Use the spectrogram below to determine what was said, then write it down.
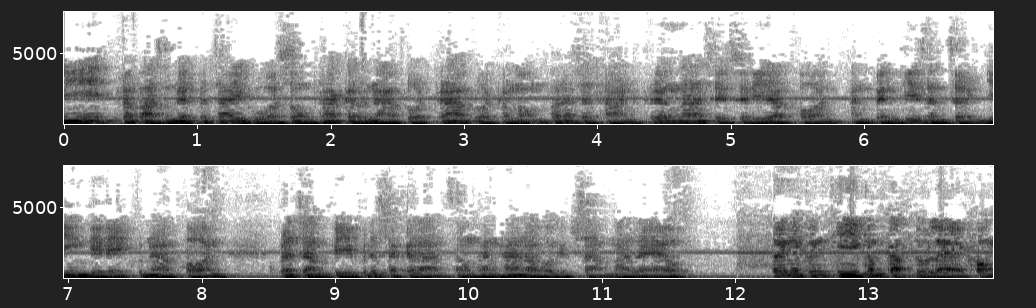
นี้พระบาทสมเด็จพระเจ้าอยู่หัวทรงพระกรุณาโปรดเกล้าโปรดกระหม่อมพระราชทานเครื่องราชเสรียาภรณ์อันเป็นที่สรรเสริญยิ่งดิเรกคุณาภรณ์ประจำปีพุทธศักราช 2563 มาแล้วโดยในพื้นที่กำกับดูแลของ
